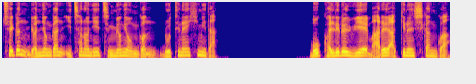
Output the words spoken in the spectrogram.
최근 몇 년간 이찬원이 증명해 온 건 루틴의 힘이다. 목 관리를 위해 말을 아끼는 시간과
